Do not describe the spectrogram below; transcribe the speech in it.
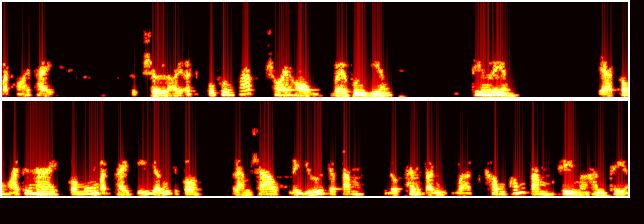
bạch hỏi thầy sự lợi ích của phương pháp soi hồn về phương diện thiên liêng. Và câu hỏi thứ hai, con muốn bạch thầy chỉ dẫn cho con làm sao để giữ cho tâm được thanh tịnh và không phóng tâm khi mà hành thiền.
